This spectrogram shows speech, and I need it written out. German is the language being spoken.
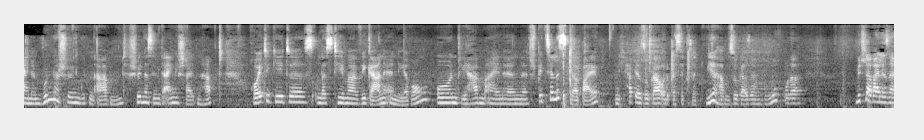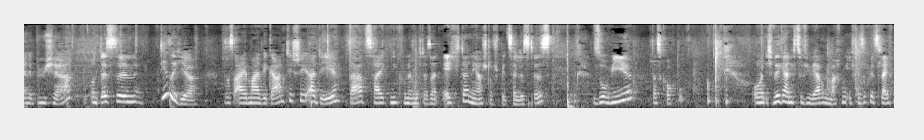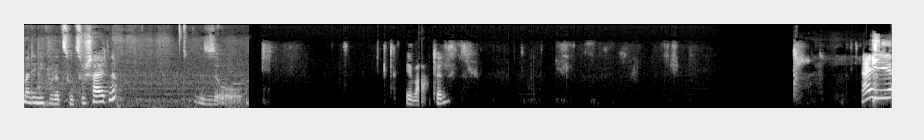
Einen wunderschönen guten Abend. Schön, dass ihr wieder eingeschaltet habt. Heute geht es um das Thema vegane Ernährung und wir haben einen Spezialisten dabei. Und ich habe ja sogar, oder besser gesagt, wir haben sogar sein Buch oder mittlerweile seine Bücher. Und das sind diese hier. Das ist einmal Vegan Klischee AD. Da zeigt Nico nämlich, dass er ein echter Nährstoffspezialist ist. Sowie das Kochbuch. Und ich will gar nicht zu viel Werbung machen. Ich versuche jetzt gleich mal den Nico dazu zu schalten. So. Wir warten. Hi!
